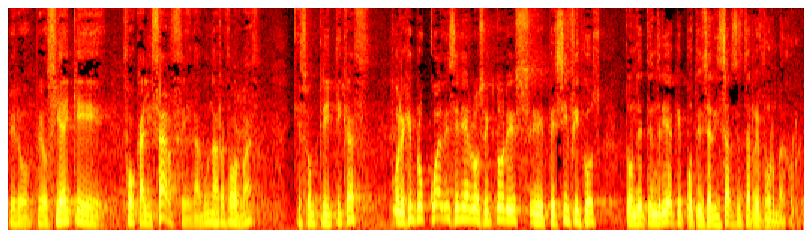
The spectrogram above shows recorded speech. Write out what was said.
pero, pero sí hay que focalizarse en algunas reformas que son críticas. Por ejemplo, ¿cuáles serían los sectores eh, específicos donde tendría que potencializarse esta reforma, Jorge?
